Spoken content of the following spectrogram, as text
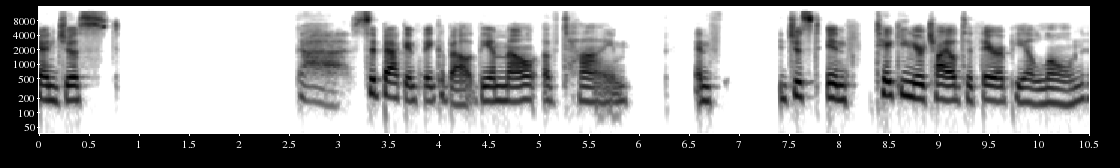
can just ah, sit back and think about the amount of time and just in taking your child to therapy alone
